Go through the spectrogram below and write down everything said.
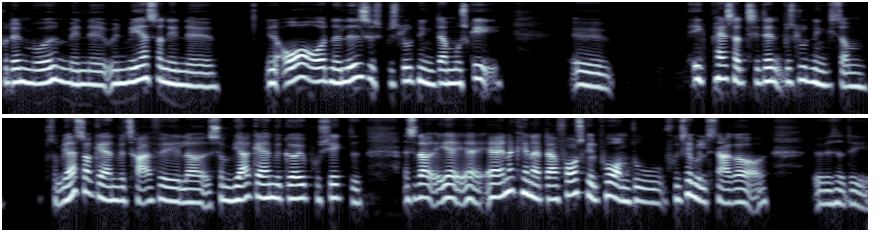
på den måde, men, øh, men mere sådan en, øh, en overordnet ledelsesbeslutning, der måske øh, ikke passer til den beslutning, som, som jeg så gerne vil træffe, eller som jeg gerne vil gøre i projektet. Altså der, jeg, jeg anerkender, at der er forskel på, om du for eksempel snakker øh, hvad hedder det,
